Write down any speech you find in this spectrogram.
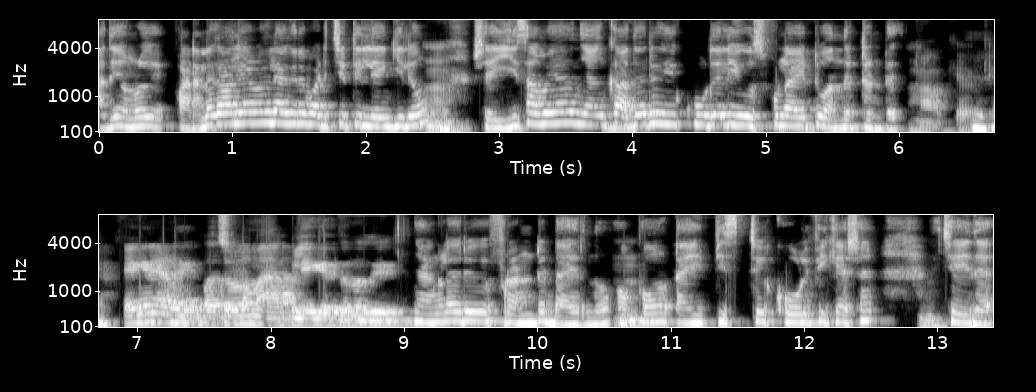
ആദ്യം നമ്മൾ പഠന കാലയളവിൽ അങ്ങനെ പഠിച്ചിട്ടില്ലെങ്കിലും പക്ഷെ ഈ സമയം ഞങ്ങൾക്ക് അതൊരു കൂടുതൽ യൂസ്ഫുൾ ആയിട്ട് വന്നിട്ടുണ്ട്. ഓക്കെ. എങ്ങനെയാണ് പച്ചവെള്ളം ആപ്പിലേക്ക് എത്തുന്നത്? ഞങ്ങളൊരു ഫ്രണ്ട് ഉണ്ടായിരുന്നു. ഒപ്പം ടൈപ്പിസ്റ്റ് ക്വാളിഫിക്കേഷൻ. ചെയ്ത്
